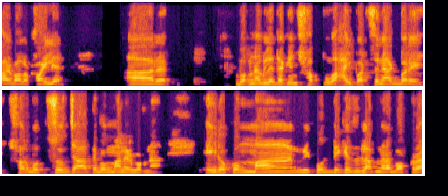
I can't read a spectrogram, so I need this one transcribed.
হয় ভালো খাইলে আর বকনাগুলো দেখেন, সব হাই পার্সেন্ট একবারে, সর্বোচ্চ জাত এবং মানের বকনা। এইরকম মার রেকর্ড দেখে যদি আপনারা বকরা,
